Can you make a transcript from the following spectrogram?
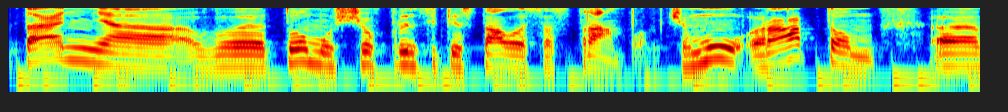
Питання в тому, що в принципі сталося з Трампом. Чому раптом е,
